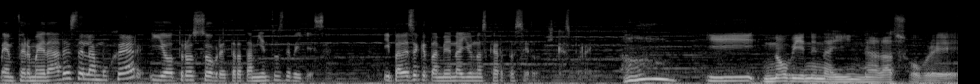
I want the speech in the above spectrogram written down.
enfermedades de la mujer y otro sobre tratamientos de belleza. Y parece que también hay unas cartas eróticas por ahí. Y no vienen ahí nada sobre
